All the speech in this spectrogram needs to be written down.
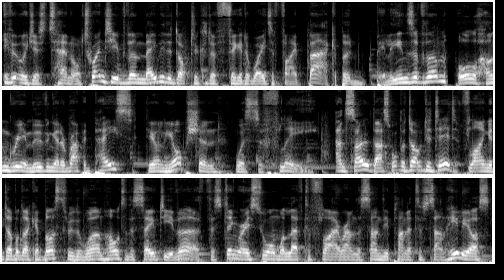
If it were just 10 or 20 of them, maybe the Doctor could have figured a way to fight back, but billions of them, all hungry and moving at a rapid pace, the only option was to flee. And so that's what the Doctor did, flying a double decker bus through the wormhole to the safety of Earth. The Stingray swarm were left to fly around the sandy planet of San Helios,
